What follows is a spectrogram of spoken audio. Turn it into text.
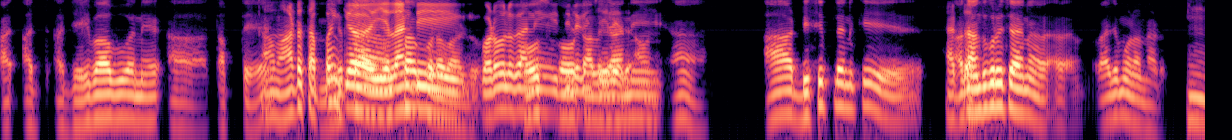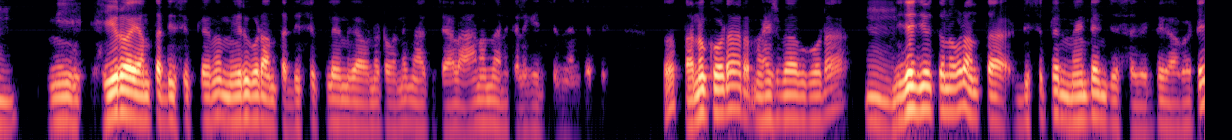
ఆహ్, ఆహ్, ఆ 'జై బాబు' అనే తప్పితే ఆ మాట తప్ప ఇంకా ఎలాంటి గొడవలు అవును. ఆ! డిసిప్లిన్‌కి హ్యాట్స్ అది. అందు గురించి ఆయన రాజమౌళి అన్నాడు. మీ హీరో ఎంత డిసిప్లినో మీరు కూడా అంత డిసిప్లిన్‌గా ఉండటం అనేది నాకు చాలా ఆనందాన్ని కలిగించింది అని చెప్పి. సో, తను కూడా 'మహేష్ బాబు' కూడా. నిజ జీవితంలో కూడా అంత డిసిప్లిన్ మెయింటైన్ చేసే వ్యక్తి కాబట్టి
